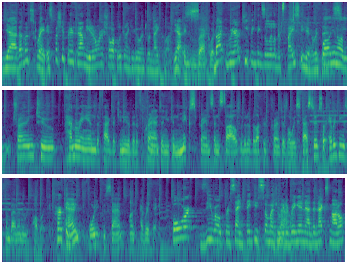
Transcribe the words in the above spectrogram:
Yeah, that looks great, especially for your family. You don't want to show up looking like you go into a nightclub. Yes. Exactly. But we are keeping things a little bit spicy here with Well, this. you know, I'm trying to hammering in the fact that you need a bit of print and you can mix prints and styles. A bit of a leopard print is always festive. So everything is from Banana Republic. Perfect. And 40% on everything. Four zero percent. Thank you so much. We're Now. going to bring in uh, the next model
